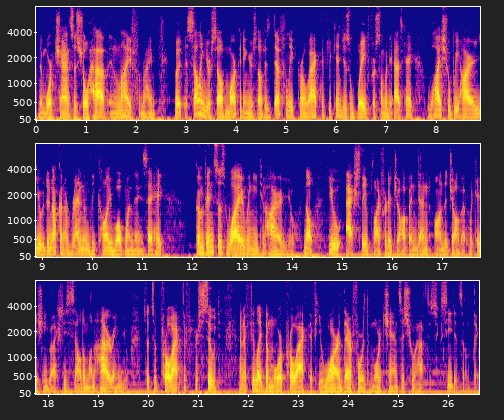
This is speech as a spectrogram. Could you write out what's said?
and the more chances you'll have in life, right? But selling yourself, marketing yourself is definitely proactive. You can't just wait for somebody to ask, hey, why should we hire you? They're not going to randomly call you up one day and say, hey, convince us why we need to hire you. No, you actually apply for the job and then on the job application, you actually sell them on hiring you. So it's a proactive pursuit. And I feel like the more proactive you are, therefore, the more chances you have to succeed at something.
